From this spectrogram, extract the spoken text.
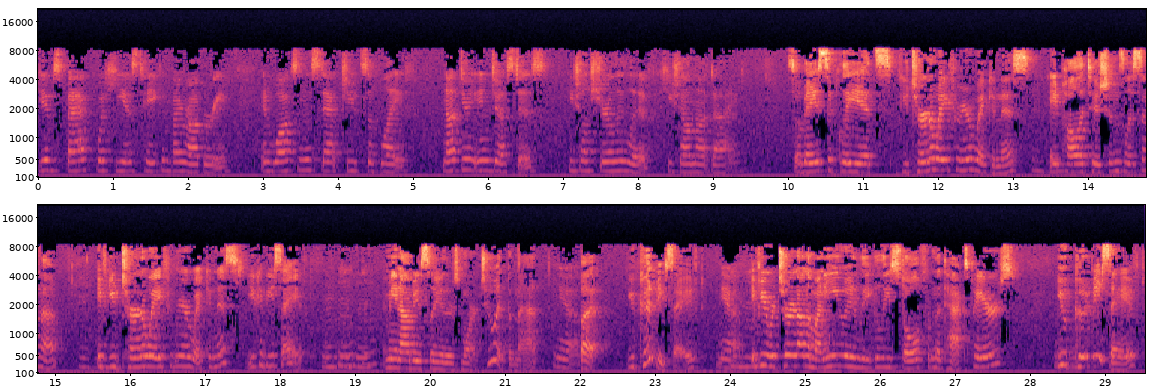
gives back what he has taken by robbery, and walks in the statutes of life, not doing injustice, he shall surely live, he shall not die. So basically, it's if you turn away from your wickedness, mm-hmm. hey, politicians, listen up. Mm-hmm. If you turn away from your wickedness, you can be saved. Mm-hmm. mm-hmm. I mean, obviously, there's more to it than that, Yeah. but you could be saved. yeah. If you return on the money you illegally stole from the taxpayers, you could be saved.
